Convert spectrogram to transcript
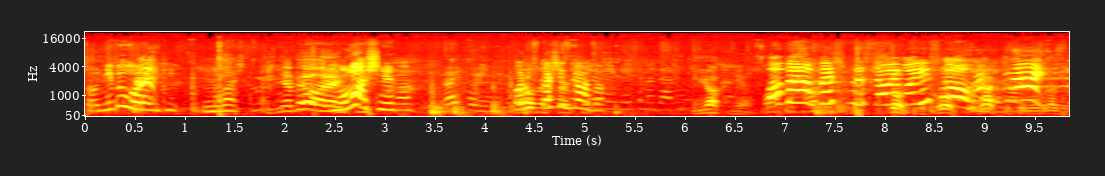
Co, nie było ręki? No właśnie. Nie było ręki. No właśnie. Parówka się zgadza. Jak nie? Paweł, weźmy całe boisko! Jak ty się nie obrażasz?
